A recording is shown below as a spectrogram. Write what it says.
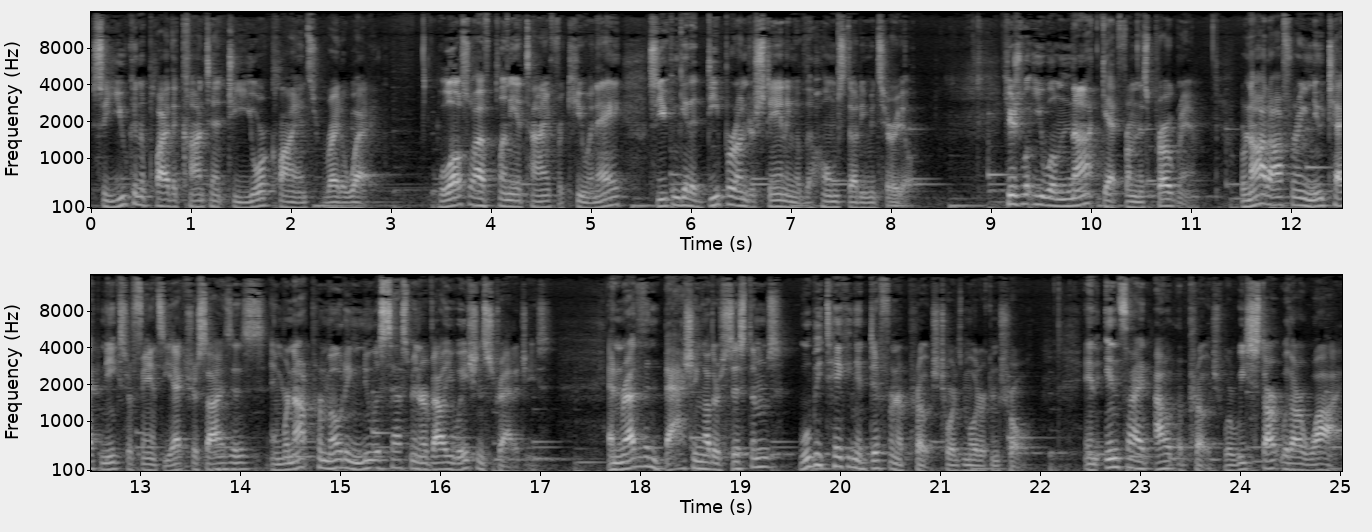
so you can apply the content to your clients right away. We'll also have plenty of time for Q&A so you can get a deeper understanding of the home study material. Here's what you will not get from this program. We're not offering new techniques or fancy exercises, and we're not promoting new assessment or evaluation strategies. And rather than bashing other systems, we'll be taking a different approach towards motor control an inside out approach where we start with our why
